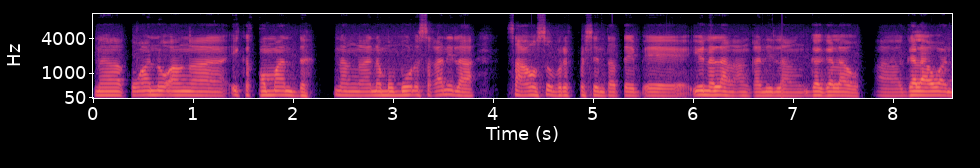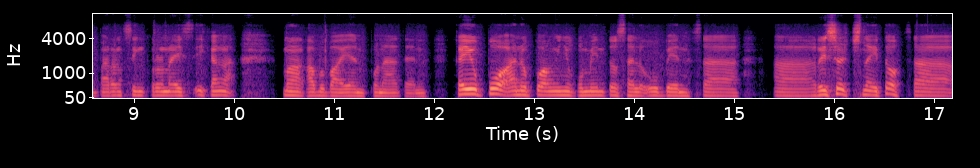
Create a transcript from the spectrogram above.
na kung ano ang uh, ika-command ng uh, namumuno sa kanila sa House of Representative eh yun na lang ang kanilang gagalaw uh, galawan. Parang synchronized ika nga mga kababayan po natin. Kayo po ano po ang inyong komento sa loobin sa uh, research na ito sa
